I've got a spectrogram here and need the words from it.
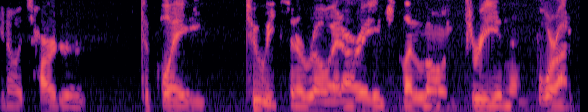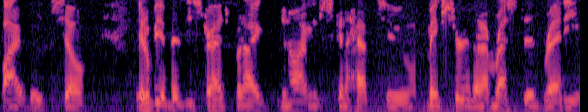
You know, it's harder to play two weeks in a row at our age, let alone three and then four out of five weeks. So it'll be a busy stretch, but I, you know, I'm just going to have to make sure that I'm rested, ready.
